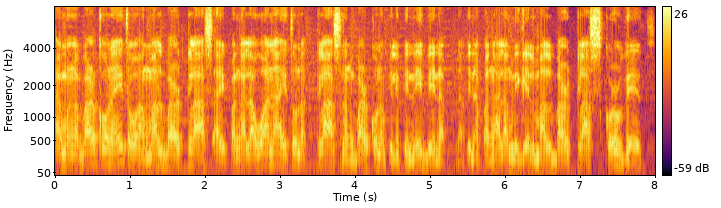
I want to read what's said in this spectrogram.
Ang mga barko na ito, ang Malbar class, ay pangalawa na ito na class ng barko ng Philippine Navy na, na pinapangalang Miguel Malbar class Corvette.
